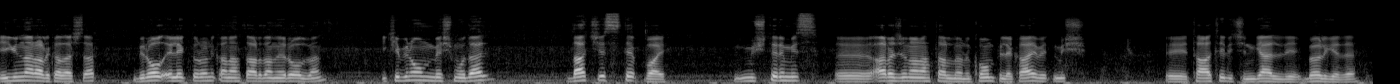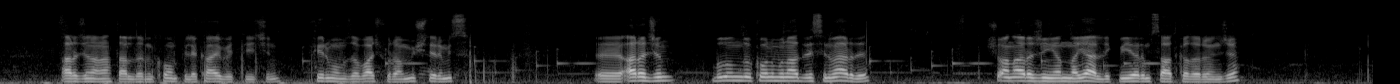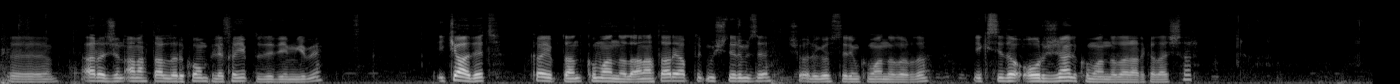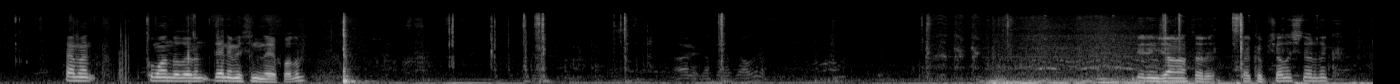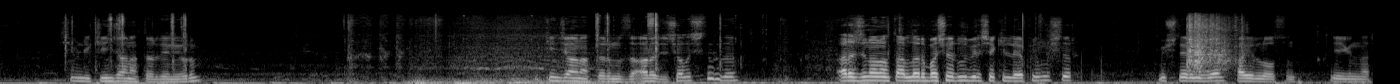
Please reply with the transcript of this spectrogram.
İyi günler arkadaşlar. Birol Elektronik Anahtardan Erol ben. 2015 model Dacia Stepway. Müşterimiz e, aracın anahtarlarını komple kaybetmiş. E, tatil için geldiği bölgede aracın anahtarlarını komple kaybettiği için firmamıza başvuran müşterimiz e, aracın bulunduğu konumun adresini verdi. Şu an aracın yanına geldik bir yarım saat kadar önce. Ee, aracın anahtarları komple kayıptı dediğim gibi. 2 adet kayıptan kumandalı anahtar yaptık müşterimize. Şöyle göstereyim kumandaları da. İkisi de orijinal kumandalar arkadaşlar. Hemen kumandaların denemesini de yapalım. Birinci anahtarı takıp çalıştırdık. Şimdi ikinci anahtarı deniyorum. İkinci anahtarımız da aracı çalıştırdı. Aracın anahtarları başarılı bir şekilde yapılmıştır. Müşterimize hayırlı olsun. İyi günler.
